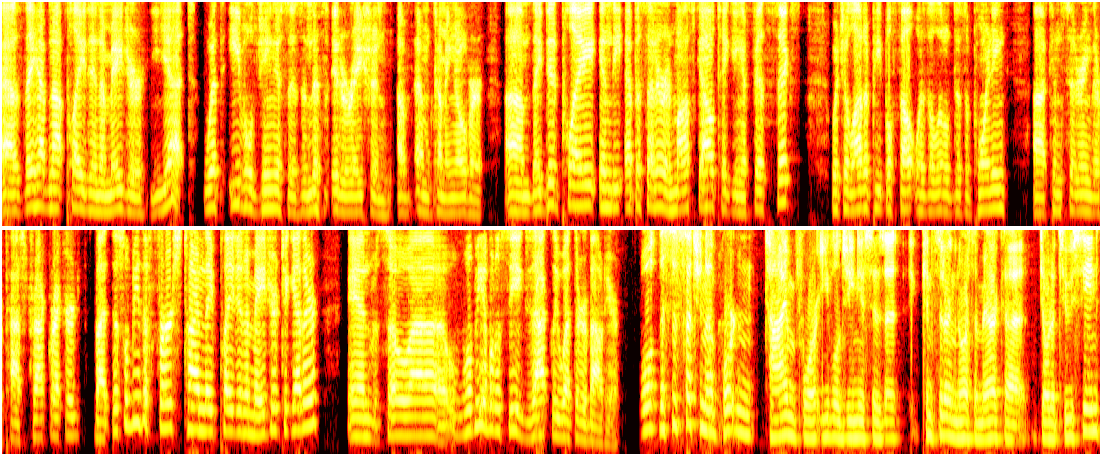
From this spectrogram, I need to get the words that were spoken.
as they have not played in a major yet with evil geniuses in this iteration of them coming over. Um, they did play in the epicenter in Moscow, taking a fifth, sixth, which a lot of people felt was a little disappointing. Uh, considering their past track record, but this will be the first time they've played in a major together, and so uh, we'll be able to see exactly what they're about here. Well, this is such an important time for evil geniuses, uh, considering the North America Dota 2 scene.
